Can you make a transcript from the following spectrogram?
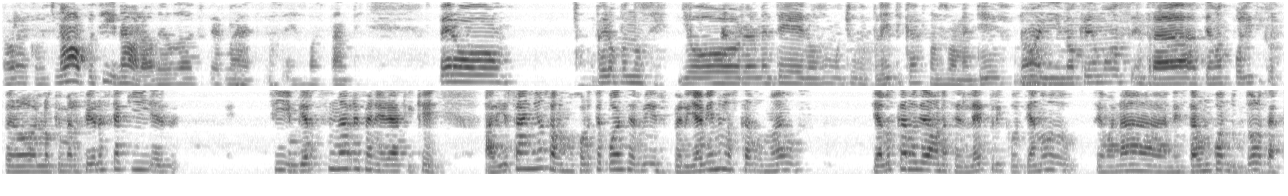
Ahora con China. No, pues sí, no, la deuda externa es, es, es bastante. Pero, pero pues no sé, yo realmente no sé mucho de política, no les voy a mentir. No, y no queremos entrar a temas políticos, pero lo que me refiero es que aquí, es, si inviertes en una refinería que, que a 10 años a lo mejor te puede servir, pero ya vienen los carros nuevos. Ya los carros ya van a ser eléctricos, ya no se van a necesitar un conductor, o sea,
